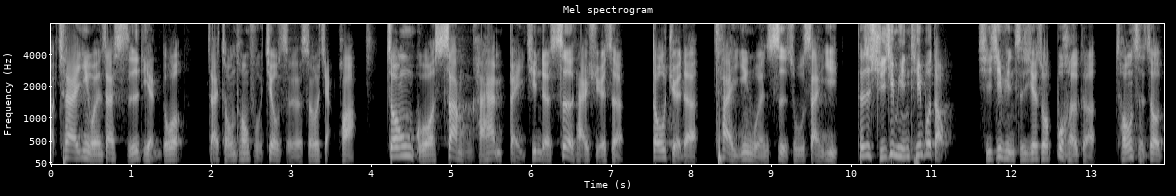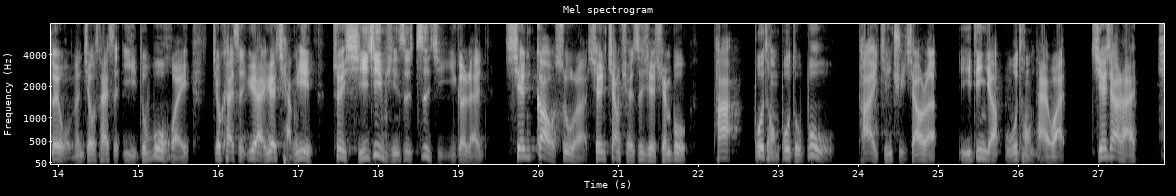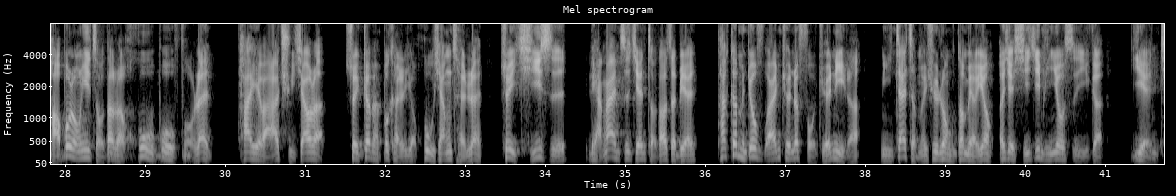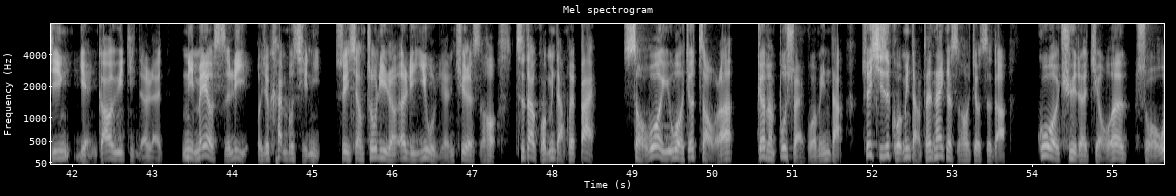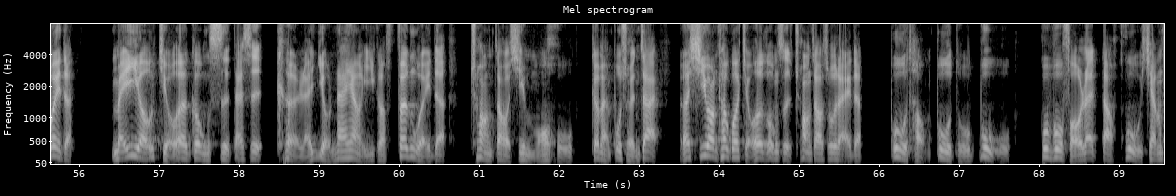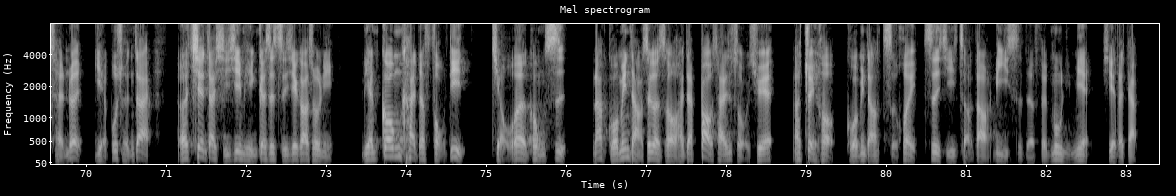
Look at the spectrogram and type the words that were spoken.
蔡英文在十点多在总统府就职的时候讲话。中国上海和北京的涉台学者都觉得蔡英文事出善意，但是习近平听不懂，习近平直接说不合格，从此之后对我们就开始已读不回，就开始越来越强硬。所以习近平是自己一个人先告诉了，先向全世界宣布，他不统不独不武，他已经取消了，一定要武统台湾。接下来好不容易走到了互不否认，他也把它取消了。所以根本不可能有互相承认，所以其实两岸之间走到这边，他根本就完全的否决你了，你再怎么去弄都没有用。而且习近平又是一个眼睛眼高于顶的人，你没有实力，我就看不起你。所以像朱立伦二零一五年去的时候，知道国民党会败，手握一握就走了，根本不甩国民党。所以其实国民党在那个时候就知道，过去的九二所谓的没有九二共识，但是可能有那样一个氛围的。创造性模糊根本不存在，而希望透过九二共识创造出来的不统不独不武、互不否认到互相承认也不存在。而现在习近平更是直接告诉你，连公开的否定九二共识，那国民党这个时候还在抱残守缺，那最后国民党只会自己走到历史的坟墓里面。谢谢大家。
